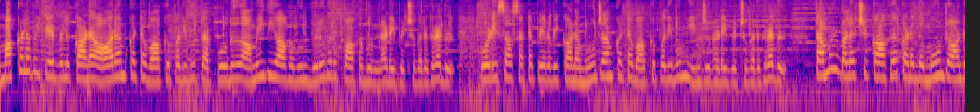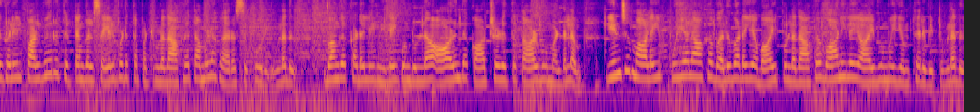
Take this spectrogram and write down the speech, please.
மக்களவைத் தேர்தலுக்கான ஆறாம் கட்ட வாக்குப்பதிவு தற்போது அமைதியாகவும் விறுவிறுப்பாகவும் நடைபெற்று வருகிறது. ஒடிசா சட்டப்பேரவைக்கான மூன்றாம் கட்ட வாக்குப்பதிவும் இன்று நடைபெற்று வருகிறது. தமிழ் வளர்ச்சிக்காக கடந்த மூன்று ஆண்டுகளில் பல்வேறு திட்டங்கள் செயல்படுத்தப்பட்டுள்ளதாக தமிழக அரசு கூறியுள்ளது. வங்கக்கடலில் நிலை கொண்டுள்ள ஆழ்ந்த காற்றழுத்த தாழ்வு மண்டலம் இன்று மாலை புயலாக வலுவடைய வாய்ப்புள்ளதாக வானிலை ஆய்வு மையம் தெரிவித்துள்ளது.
